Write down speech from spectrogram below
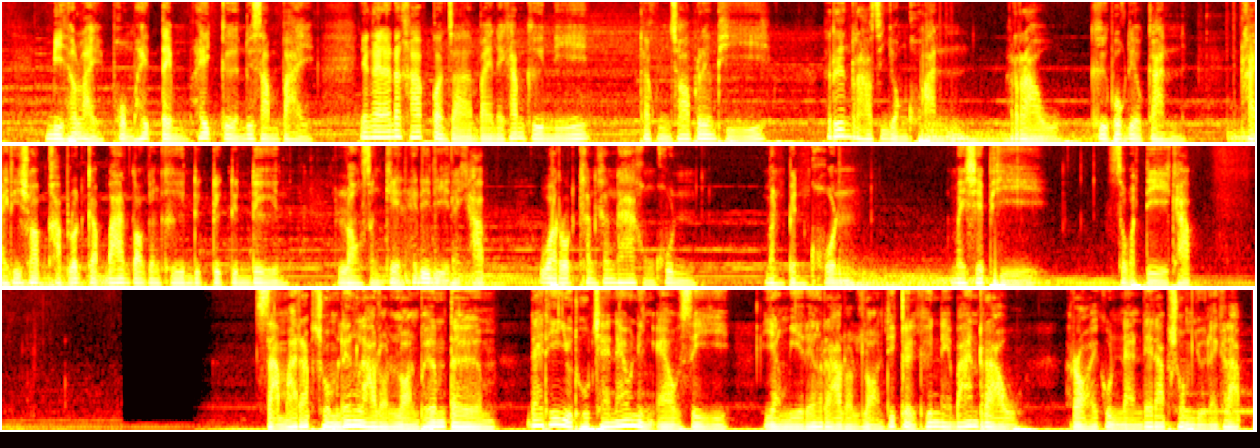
มีเท่าไหร่ผมให้เต็มให้เกินด้วยซ้ำไป ยังไงแล้วนะครับ ก่อนจากไปในค่ำคืนนี้ ถ้าคุณชอบเรื่องผี เรื่องราวสยองขวัญ เราคือพวกเดียวกัน ใครที่ชอบขับรถกลับบ้านตอนกลางคืนดึกดึกดื่นดื่นๆ ลองสังเกตให้ดีๆนะครับ ว่ารถคันข้างหน้าของคุณ มันเป็นคน ไม่ใช่ผี สวัสดีครับ สามารถรับชมเรื่องราวหลอนๆเพิ่มเติม ได้ที่ YouTube Channel 1 LC ยังมีเรื่องราวหลอนๆที่เกิดขึ้นในบ้านเรา รอให้คุณนั้นได้รับชมอยู่นะครับ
